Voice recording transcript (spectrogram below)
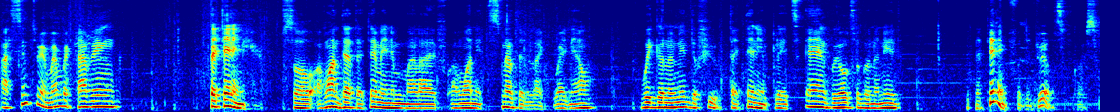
I seem to remember having titanium here. So I want that titanium in my life. I want it smelted like right now. We're gonna need a few titanium plates and we're also gonna need titanium for the drills, of course.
